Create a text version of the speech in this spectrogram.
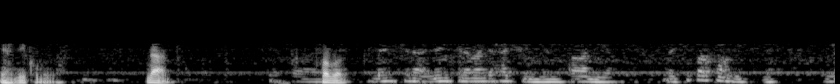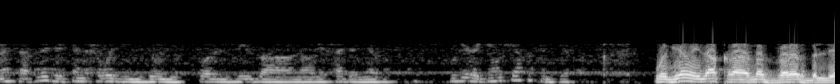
يهديكم الله. نعم. تفضل. كلام عندي كان من الفيزا جون شي وجاء إلى مصدر باللي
